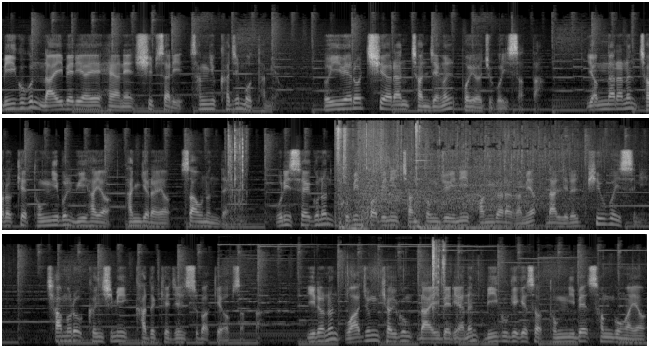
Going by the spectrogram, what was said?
미국은 라이베리아의 해안에 쉽사리 상륙하지 못하며 의외로 치열한 전쟁을 보여주고 있었다. 옆 나라는 저렇게 독립을 위하여 단결하여 싸우는데 우리 세군은 구빈법인이 전통주의니 번갈아가며 난리를 피우고 있으니 참으로 근심이 가득해질 수밖에 없었다. 이러는 와중 결국 라이베리아는 미국에게서 독립에 성공하여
